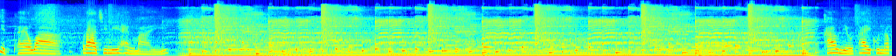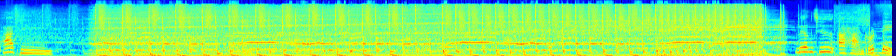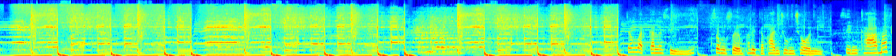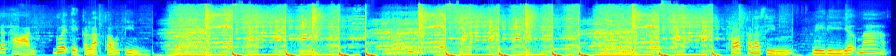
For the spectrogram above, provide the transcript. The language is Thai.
จิตแพรวา ราชินีแห่งไหม ข้าวเหนียวไทยคุณภาพดีเรื่องชื่ออาหารรสเด็ด วัดกาลสินส่งเสริมผลิตภัณฑ์ชุมชน สินค้ามาตรฐานด้วยเอกลักษณ์ท้องถิ่นเพราะกาลสินมีดีเยอะมาก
